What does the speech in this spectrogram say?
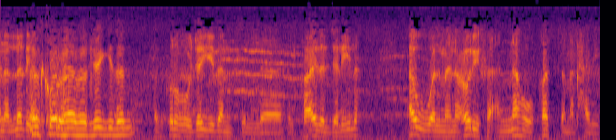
أنا الذي أذكر هذا جيدا. أذكره جيدا في القاعدة الجليلة. أول من عرف أنه قسم الحديث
